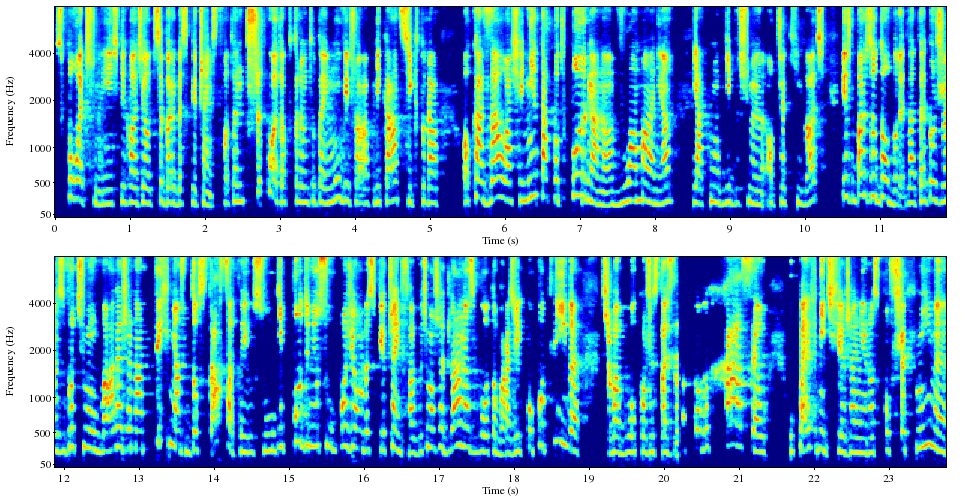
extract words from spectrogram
społecznej, jeśli chodzi o cyberbezpieczeństwo. Ten przykład, o którym tutaj mówisz, o aplikacji, która okazała się nie tak odporna na włamania, jak moglibyśmy oczekiwać, jest bardzo dobry, dlatego że zwróćmy uwagę, że natychmiast dostawca tej usługi podniósł poziom bezpieczeństwa. Być może dla nas było to bardziej kłopotliwe, trzeba było korzystać z dodatkowych haseł, upewnić się, że nie rozpowszechnimy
